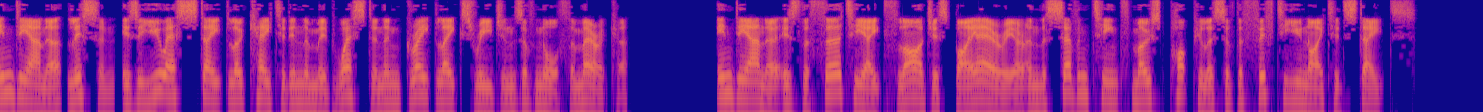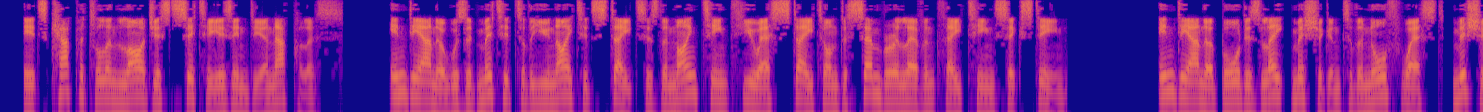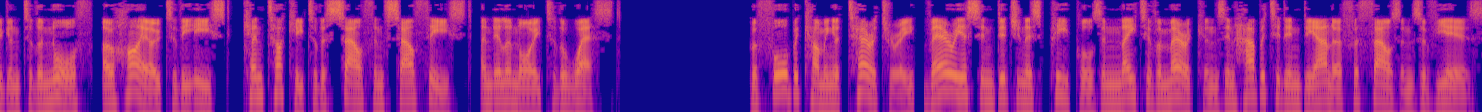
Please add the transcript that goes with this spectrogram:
Indiana listen is a U.S. state located in the Midwestern and Great Lakes regions of North America. Indiana is the 38th largest by area and the 17th most populous of the 50 United States. Its capital and largest city is Indianapolis. Indiana was admitted to the United States as the 19th U.S. state on December 11, 1816. Indiana borders Lake Michigan to the northwest, Michigan to the north, Ohio to the east, Kentucky to the south and southeast, and Illinois to the west. Before becoming a territory, various indigenous peoples and Native Americans inhabited Indiana for thousands of years.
